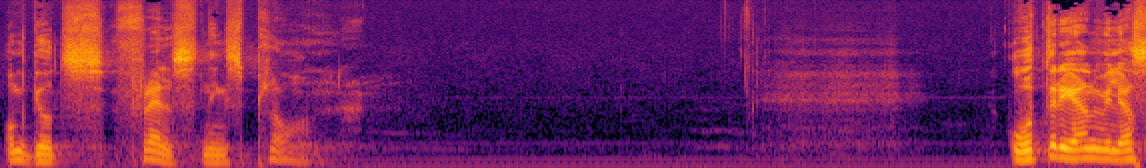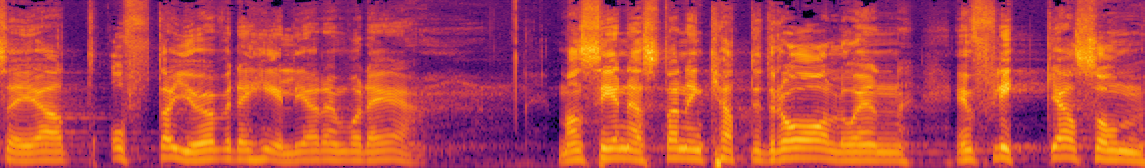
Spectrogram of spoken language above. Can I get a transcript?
om Guds frälsningsplan. Återigen vill jag säga att ofta gör vi det heligare än vad det är. Man ser nästan en katedral och en, en flicka som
